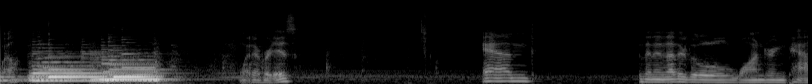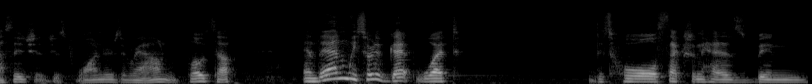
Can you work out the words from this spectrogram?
well, whatever it is. And then another little wandering passage that just wanders around and floats up. And then we sort of get what this whole section has been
